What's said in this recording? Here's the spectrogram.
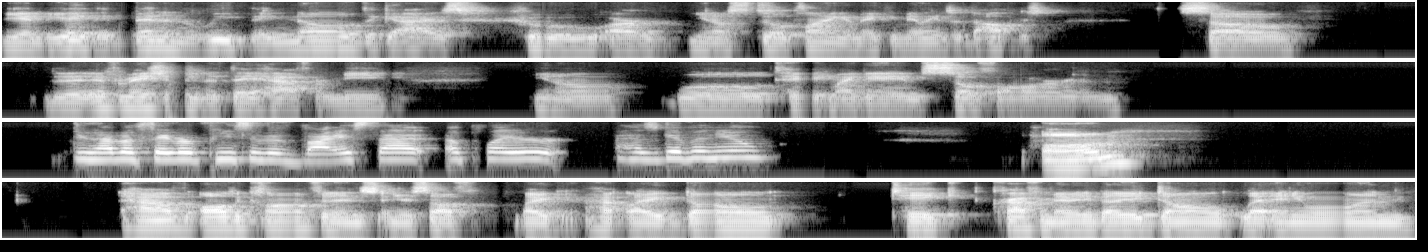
the NBA, they've been in the league, they know the guys who are, you know, still playing and making millions of dollars. So the information that they have for me, you know, will take my game so far and do you have a favorite piece of advice that a player has given you? Um, have all the confidence in yourself. Like, like don't take crap from anybody. Don't let anyone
